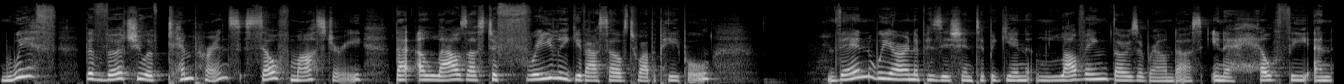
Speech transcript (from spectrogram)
with the virtue of temperance, self mastery, that allows us to freely give ourselves to other people, then we are in a position to begin loving those around us in a healthy and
